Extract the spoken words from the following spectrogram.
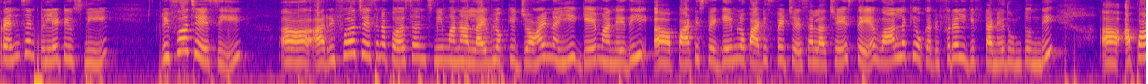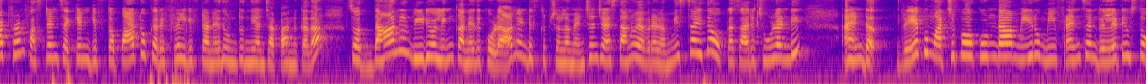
ఫ్రెండ్స్ అండ్ రిలేటివ్స్ని రిఫర్ చేసి రిఫర్ చేసిన పర్సన్స్ని మన లైవ్లోకి జాయిన్ అయ్యి గేమ్ అనేది పార్టిసిపేట్ గేమ్లో పార్టిసిపేట్ చేసేలా చేస్తే వాళ్ళకి ఒక రిఫరల్ గిఫ్ట్ అనేది ఉంటుంది. Apart from first and second గిఫ్ట్తో పాటు ఒక రిఫరల్ గిఫ్ట్ అనేది ఉంటుంది అని చెప్పాను కదా. సో దాని వీడియో లింక్ అనేది కూడా నేను డిస్క్రిప్షన్లో మెన్షన్ చేస్తాను. ఎవరైనా మిస్ అయితే ఒక్కసారి చూడండి. అండ్ రేపు మర్చిపోకుండా మీరు మీ ఫ్రెండ్స్ అండ్ రిలేటివ్స్తో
